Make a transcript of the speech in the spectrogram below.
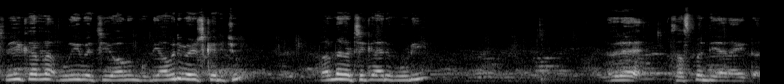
സ്പീക്കറുടെ മുറി വെച്ച് യോഗം കൂടി അവർ ബഹിഷ്കരിച്ചു. ഭരണകക്ഷിക്കാർ കൂടി അവരെ സസ്പെൻഡ് ചെയ്യാനായിട്ട്.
